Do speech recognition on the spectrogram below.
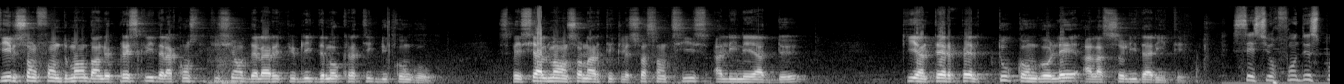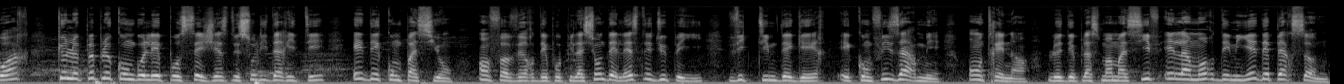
tire son fondement dans le prescrit de la Constitution de la République démocratique du Congo, spécialement en son article 66, alinéa 2, qui interpelle tout Congolais à la solidarité. C'est sur fond d'espoir que le peuple congolais pose ses gestes de solidarité et de compassion en faveur des populations de l'Est du pays, victimes des guerres et conflits armés, entraînant le déplacement massif et la mort des milliers de personnes.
